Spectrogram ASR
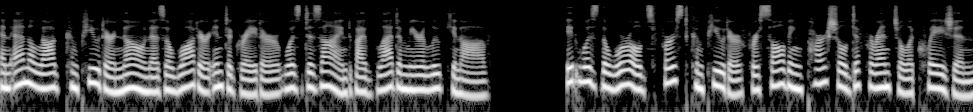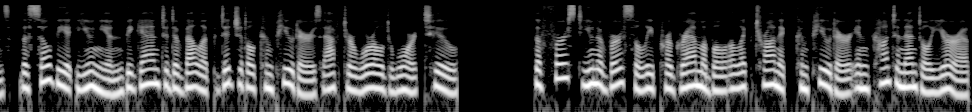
an analog computer known as a water integrator was designed by Vladimir Lukyanov. It was the world's first computer for solving partial differential equations. The Soviet Union began to develop digital computers after World War II. The first universally programmable electronic computer in continental Europe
